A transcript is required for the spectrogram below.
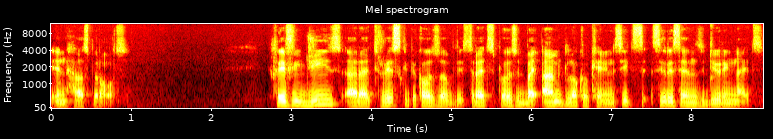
in hospitals. Refugees are at risk because of the threats posed by armed local Kenyan citizens during nights.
